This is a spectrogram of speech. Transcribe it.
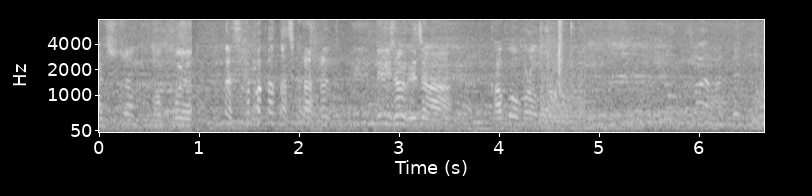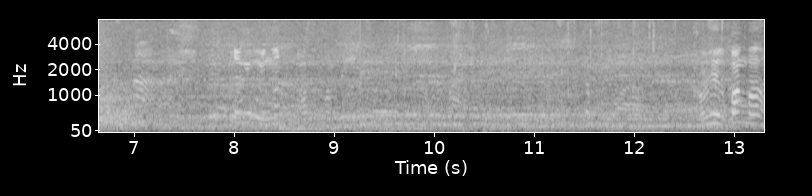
만 칠천 아, 더 커요. 맨날 사박 갖다 잘하는 여기 저 그잖아. 갖고 와보라고. 포장해 보였나? 감사해도 빵 봐.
